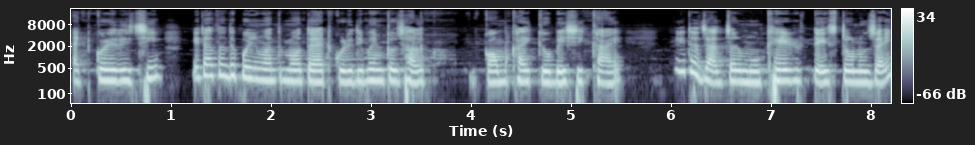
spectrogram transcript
অ্যাড করে দিচ্ছি। এটা আপনাদের পরিমাণ মতো অ্যাড করে দিবেন। কেউ ঝাল কম খায়, কেউ বেশি খায়। এটা যার যার মুখের টেস্ট অনুযায়ী।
